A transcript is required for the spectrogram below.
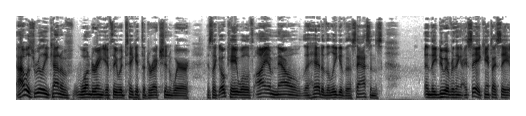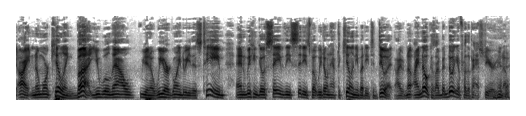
I was really kind of wondering if they would take it the direction where it's like, okay, well, if I am now the head of the League of the Assassins and they do everything I say, can't I say, all right, no more killing, but you will now, you know, we are going to be this team and we can go save these cities, but we don't have to kill anybody to do it. I know, I know, because I've been doing it for the past year, you know.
